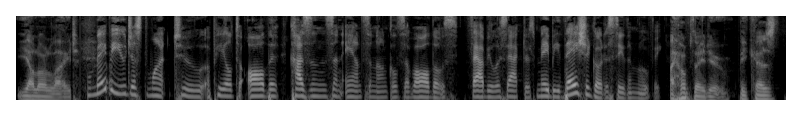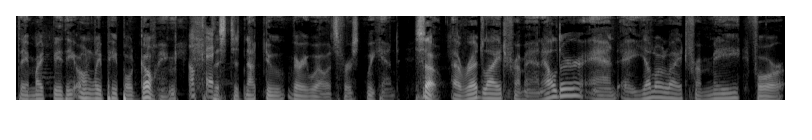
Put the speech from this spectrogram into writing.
yellow light. Well, maybe you just want to appeal to all the cousins and aunts and uncles of all those fabulous actors. Maybe they should go to see the movie. I hope they do, because they might be the only people going. Okay. This did not do very well its first weekend. So, a red light from Ann Elder and a yellow light from me for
